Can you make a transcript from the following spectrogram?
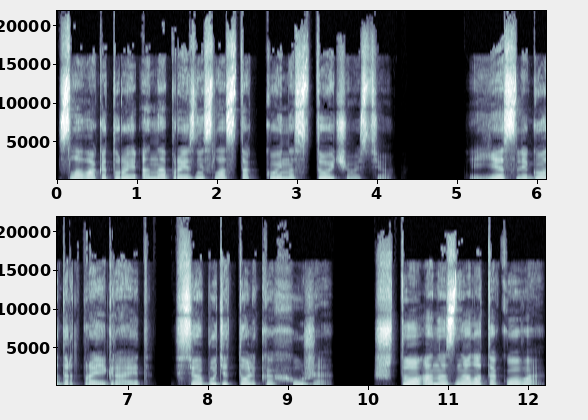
слова, которые она произнесла с такой настойчивостью. Если Годдард проиграет, все будет только хуже. Что она знала такого,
